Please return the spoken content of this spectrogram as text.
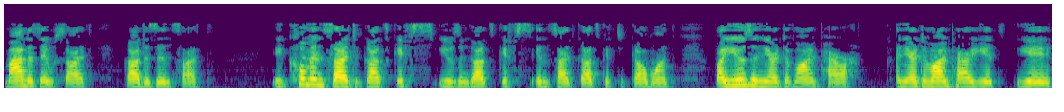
Man is outside, God is inside. You come inside to God's gifts using God's gifts inside God's gifted gold mind by using your divine power. And your divine power you you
